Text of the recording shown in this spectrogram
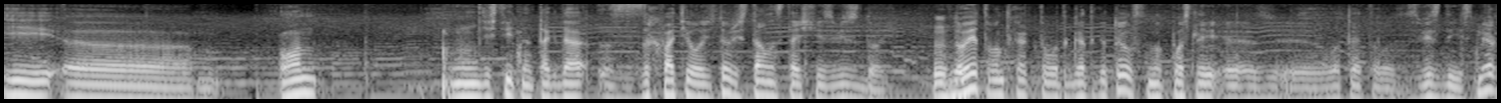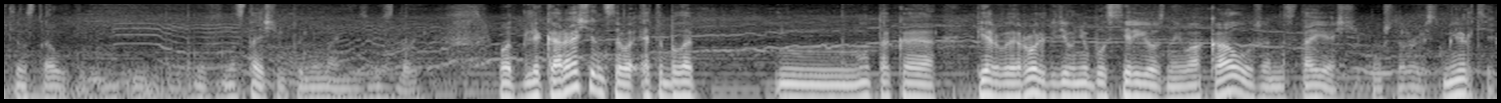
И э, он действительно тогда захватил аудиторию и стал настоящей звездой. Мгм. До этого он как-то вот го- готовился, но после э, вот этого звезды и смерти он стал в настоящем понимании звездой. Вот для Караченцева это была ну, такая первая роль, где у него был серьезный вокал уже настоящий, потому что роль смерти,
